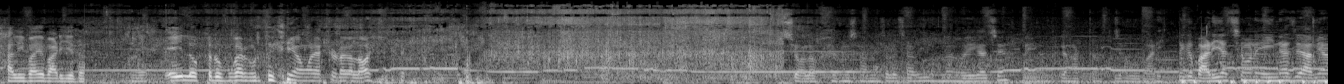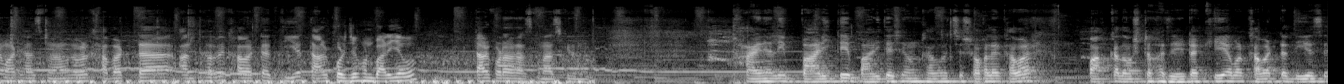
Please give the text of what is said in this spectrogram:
খালি পায়ে বাড়ি যেতাম মানে এই লোকটার উপকার করতে গিয়ে আমার একশো টাকা লস চলো, এখন সামনে চলে চাবি মনে হয়ে গেছে। যাব বাড়ি। থেকে বাড়ি যাচ্ছে মানে এই না যে আমি আর মাঠে আসব না, আমাকে আবার খাবারটা আনতে হবে, খাবারটা দিয়ে তারপর যখন বাড়ি যাব, তারপর আর আসব না আজকের মতো। ফাইনালি বাড়িতে বাড়িতে সেরকম খাবার হচ্ছে সকালের খাবার। পাক্কা দশটা বাজে। এটা খেয়ে আবার খাবারটা দিয়েছে।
